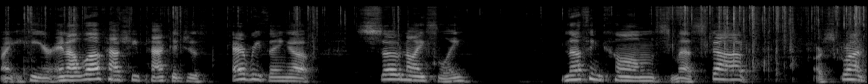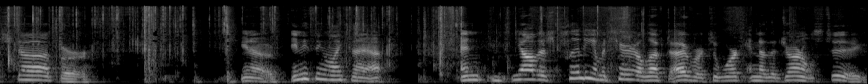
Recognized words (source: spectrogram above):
right here. And I love how she packages everything up so nicely. Nothing comes messed up or scrunched up or you know, anything like that. And y'all, there's plenty of material left over to work into the journals too.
